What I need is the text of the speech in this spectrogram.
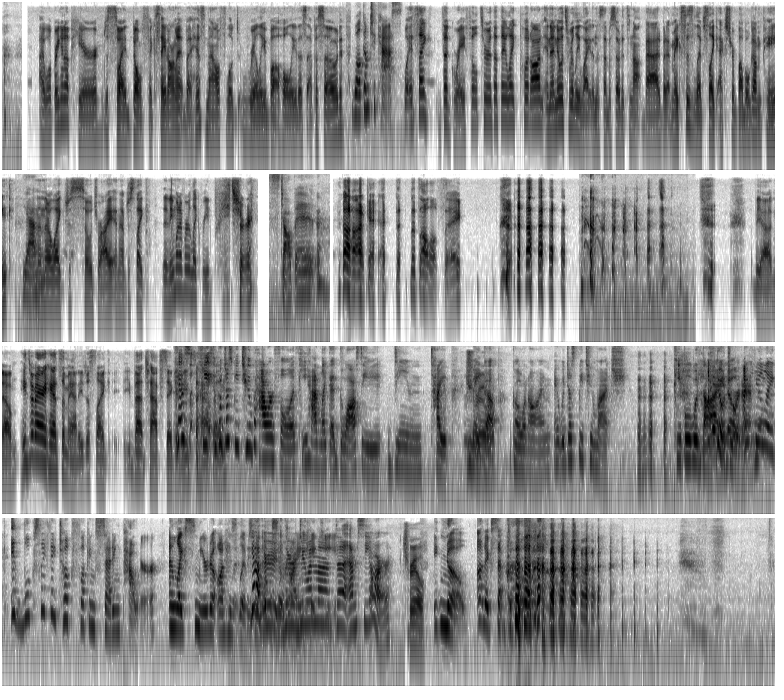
I will bring it up here just so I don't fixate on it, but his mouth looked really buttholy this episode. Welcome to Cass. Well, it's like the gray filter that they like put on, and I know it's really light in this episode. It's not bad, but it makes his lips like extra bubblegum pink. Yeah. And then they're like just so dry, and I'm just like, did anyone ever like read Preacher? Stop it. okay, that's all I'll say. But yeah, no, he's a very handsome man. He's just like that chapstick. It His, needs to he, it would just be too powerful if he had like a glossy Dean type True. makeup going on. It would just be too much. People would die. I don't know. Jordan. I feel like it looks like they took fucking setting powder and like smeared it on his lips. Yeah, they're so they're doing the, the MCR. True. No, unacceptable.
